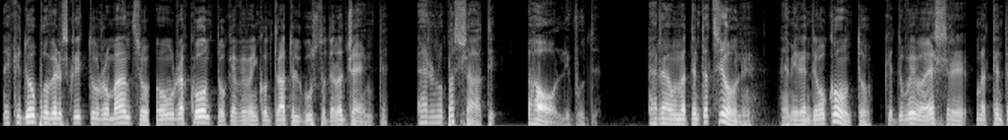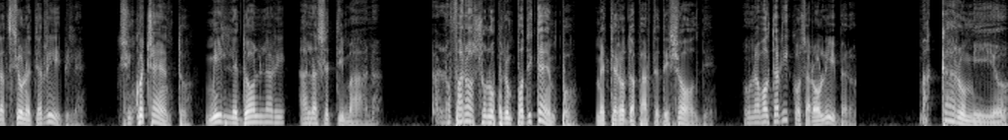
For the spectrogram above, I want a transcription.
e che dopo aver scritto un romanzo o un racconto che aveva incontrato il gusto della gente, erano passati a Hollywood. Era una tentazione e mi rendevo conto che doveva essere una tentazione terribile. 500, 1000 dollari alla settimana. Lo farò solo per un po' di tempo, metterò da parte dei soldi. Una volta ricco sarò libero. Ma caro mio,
